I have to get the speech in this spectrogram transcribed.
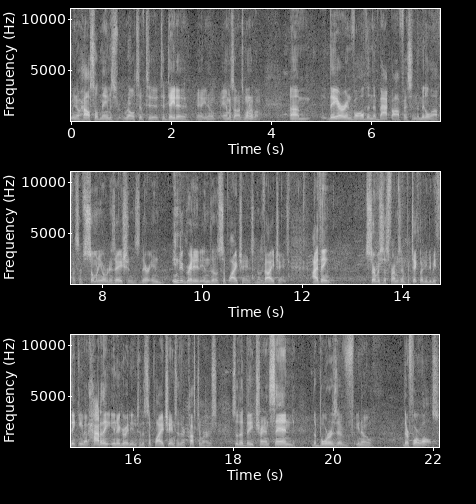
you know, household names relative to, to data, uh, you know, Amazon's one of them. Um, they are involved in the back office and the middle office of so many organizations. They're in, integrated in those supply chains and those value chains. I think services firms in particular need to be thinking about how do they integrate into the supply chains of their customers so that they transcend the borders of you know, their four walls.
